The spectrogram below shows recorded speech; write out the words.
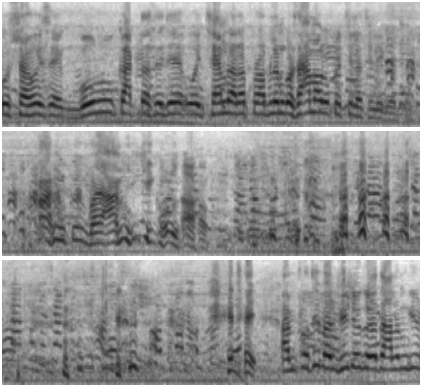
গুসা হয়েছে গরু কাটতেছে যে ওই ছ্যামরারা প্রবলেম করছে আমার উপরে চিলাচিলি করছে। আমি কই ভাই আমি কি করলাম? আমি প্রতিবার ভিডিও করে তো আলমগীর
